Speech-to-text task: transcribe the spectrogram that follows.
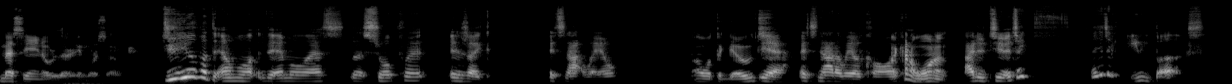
Messi ain't over there anymore, so I don't care. Do you hear about the ML, the MLS? The short print is like, it's not whale. Oh, with the goats? Yeah, it's not a whale call. I kind of want it. I do too. It's like, I think it's like eighty bucks.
